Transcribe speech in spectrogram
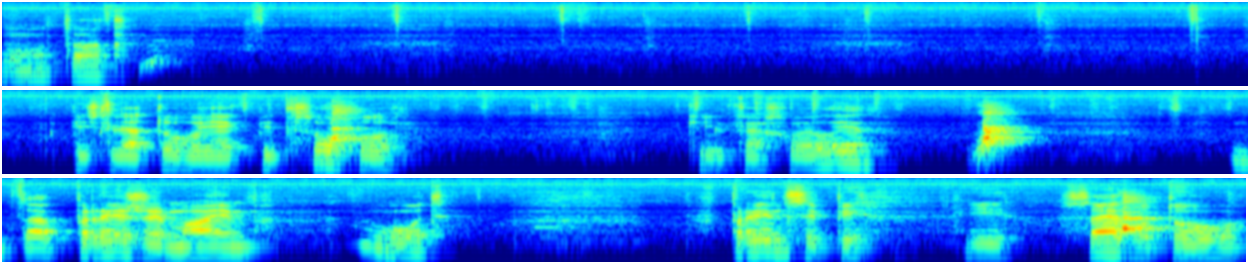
отак. Після того, як підсохло, кілька хвилин. Так прижимаємо. Ну от, в принципі, і все готово.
